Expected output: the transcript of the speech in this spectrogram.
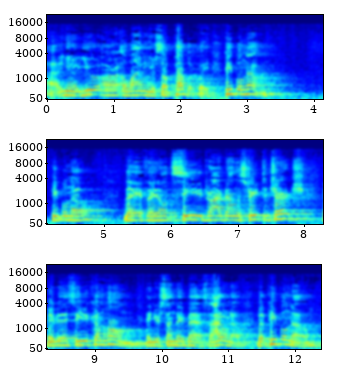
uh, you know you are aligning yourself publicly. People know. People know that if they don't see you drive down the street to church, maybe they see you come home in your Sunday best. I don't know. But people know.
